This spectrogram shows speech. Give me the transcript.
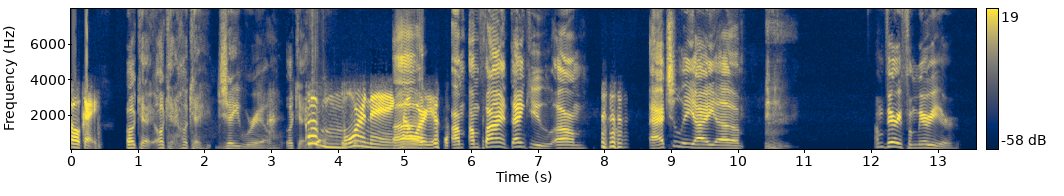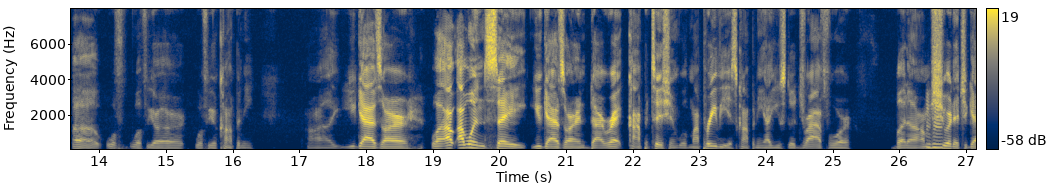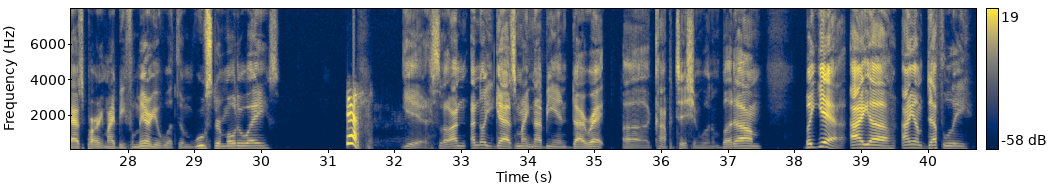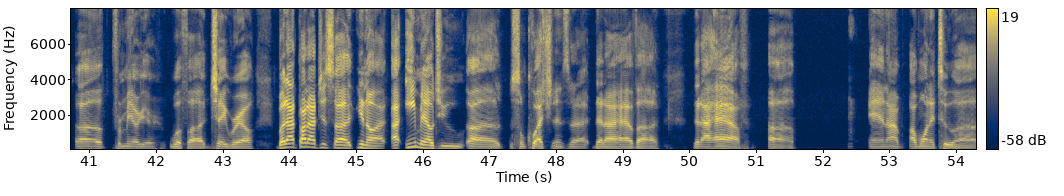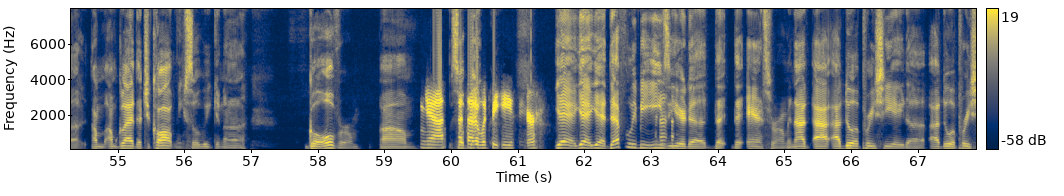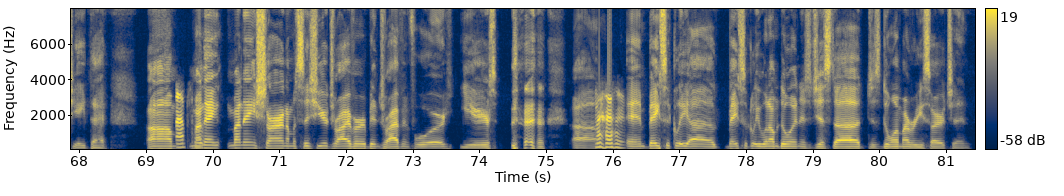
Okay. Okay, okay, okay. JRayl. Okay. Good morning. How Uh, are you? I'm I'm fine, thank you. Um actually I uh, I'm very familiar uh with with your with your company. Uh you guys are well I, I wouldn't say you guys are in direct competition with my previous company I used to drive for, but uh, I'm Mhm. sure that you guys probably might be familiar with them. Wooster Motorways. yes. Yeah, so I I know you guys might not be in direct uh competition with them, but um but yeah, I uh I am definitely uh familiar with uh JRayl. But I thought I just uh you know, I, I emailed you uh some questions that I, that I have uh that I have uh and I I wanted to uh I'm I'm glad that you called me so we can uh go over them. Um Yeah. So I thought it would be easier. yeah, yeah, yeah. Definitely be easier to, to to answer them, and I, I I do appreciate uh I do appreciate that. Um, my name my name's Sean. I'm a six year driver. Been driving for years. uh, and basically, uh, basically what I'm doing is just uh just doing my research and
